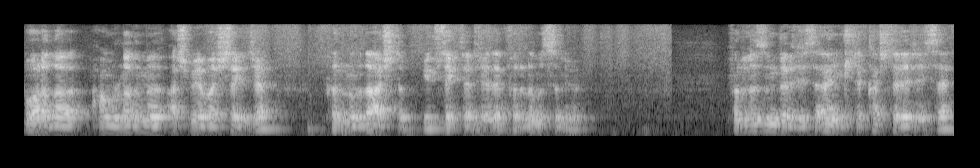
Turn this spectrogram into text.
Bu arada hamurlarımı açmaya başlayınca fırınımı da açtım. Yüksek derecede fırınım ısınıyor. Fırınınızın derecesi en yüksek kaç derece ise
